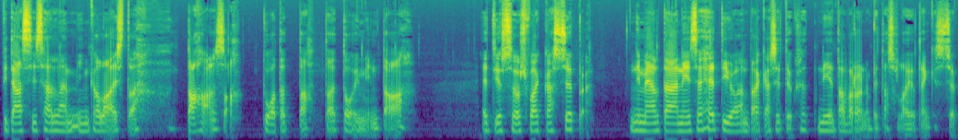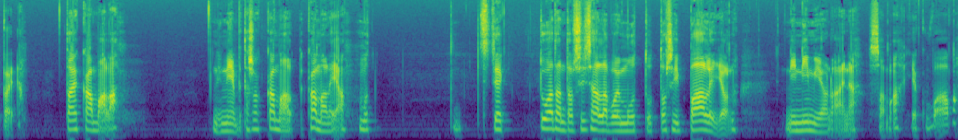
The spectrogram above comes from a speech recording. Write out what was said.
pitää sisällään minkälaista tahansa tuotetta tai toimintaa. Että jos se olisi vaikka söpö nimeltään, niin se heti jo antaa käsitykset, että niiden tavaroiden pitäisi olla jotenkin söpöjä. Tai kamala, niin niiden pitäisi olla kamalia. Mutta se tuotanto sisällä voi muuttua tosi paljon, niin nimi on aina sama ja kuvaava.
